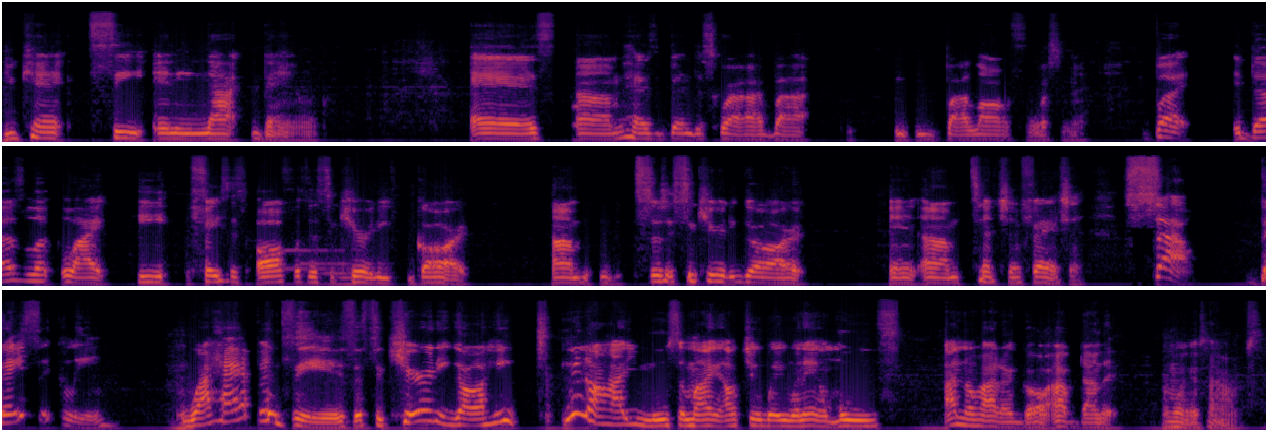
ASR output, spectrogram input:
you can't see any knockdown, as um, has been described by by law enforcement. But it does look like he faces off with a security guard, um, security guard in um, tension fashion. So basically, what happens is the security guard, he, you know how you move somebody out your way when they don't move. I know how to go. I've done it a million times.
